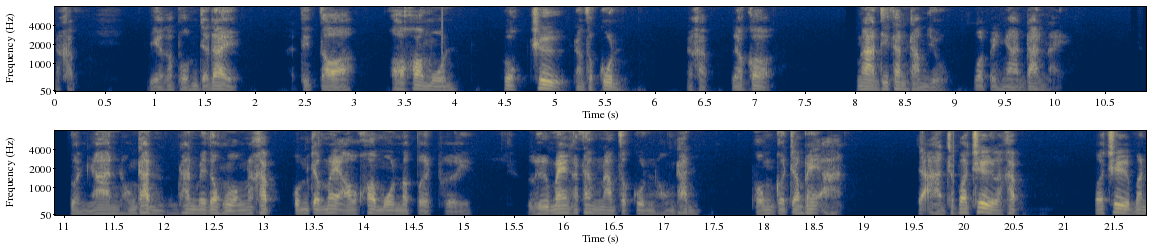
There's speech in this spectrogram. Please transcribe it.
นะครับ เดี๋ยวกับผมจะได้ติดต่อขอข้อมูล พวกชื่อนามสกุลนะครับ แล้วก็งานที่ท่านทำอยู่ว่าเป็นงานด้านไหน ส่วนงานของท่านท่านไม่ต้องห่วงนะครับผผมจะไม่เอาข้อมูลมาเปิดเผย หรือแม้กระทั่งนามสกุลของท่าน ผมก็จะไม่อ่าน จะอ่านเฉพาะชื่อละครับ เพราะชื่อมัน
